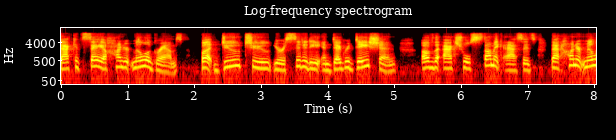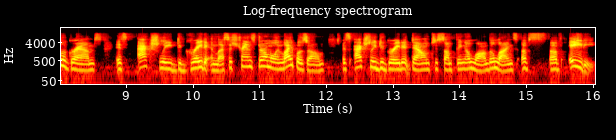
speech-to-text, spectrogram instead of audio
that could say 100 milligrams but due to your acidity and degradation of the actual stomach acids, that 100 milligrams is actually degraded, unless it's transdermal and liposome, it's actually degraded down to something along the lines of, of 80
